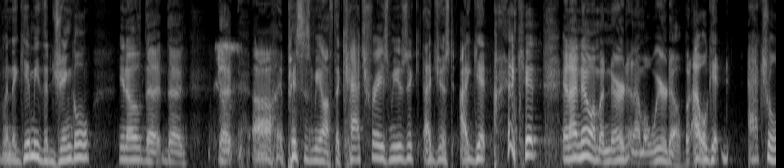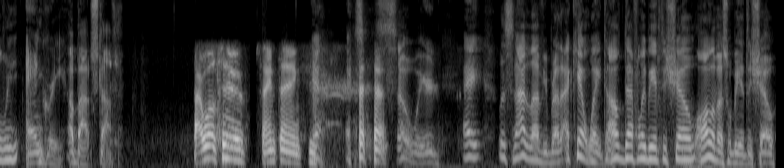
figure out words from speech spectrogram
when they give me the jingle, you know, the the the uh, it pisses me off. The catchphrase music, I just I get I get, and I know I'm a nerd and I'm a weirdo, but I will get actually angry about stuff. I will too. Same thing. Yeah, it's so weird. Hey, listen, I love you, brother. I can't wait. I'll definitely be at the show. All of us will be at the show.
